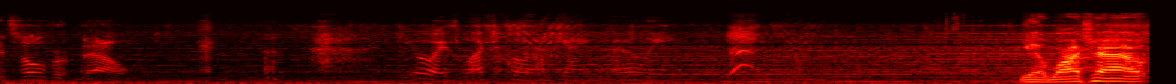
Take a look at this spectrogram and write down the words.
It's over, Belle. you always liked pulling the game early. Yeah, watch out.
